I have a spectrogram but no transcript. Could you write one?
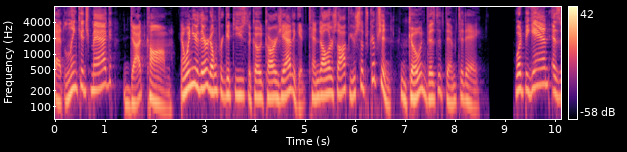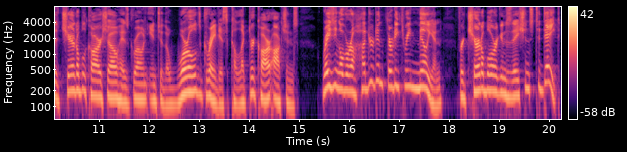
at linkagemag.com. And when you're there, don't forget to use the code CARS to get $10 off your subscription. Go and visit them today. What began as a charitable car show has grown into the world's greatest collector car auctions, raising over 133 million for charitable organizations to date.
